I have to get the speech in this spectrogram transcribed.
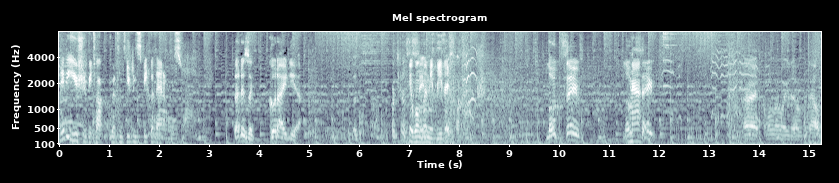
Maybe you should be talking with since you can speak with animals. That is a good idea. It won't let me leave it. Load save. Load Nah. save. Alright, I'm on my way to, to help.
